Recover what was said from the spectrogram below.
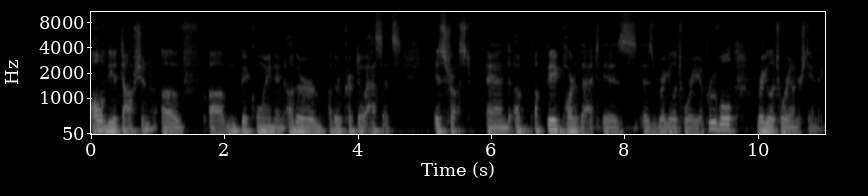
all of the adoption of um, Bitcoin and other other crypto assets is trust and a, a big part of that is is regulatory approval regulatory understanding.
